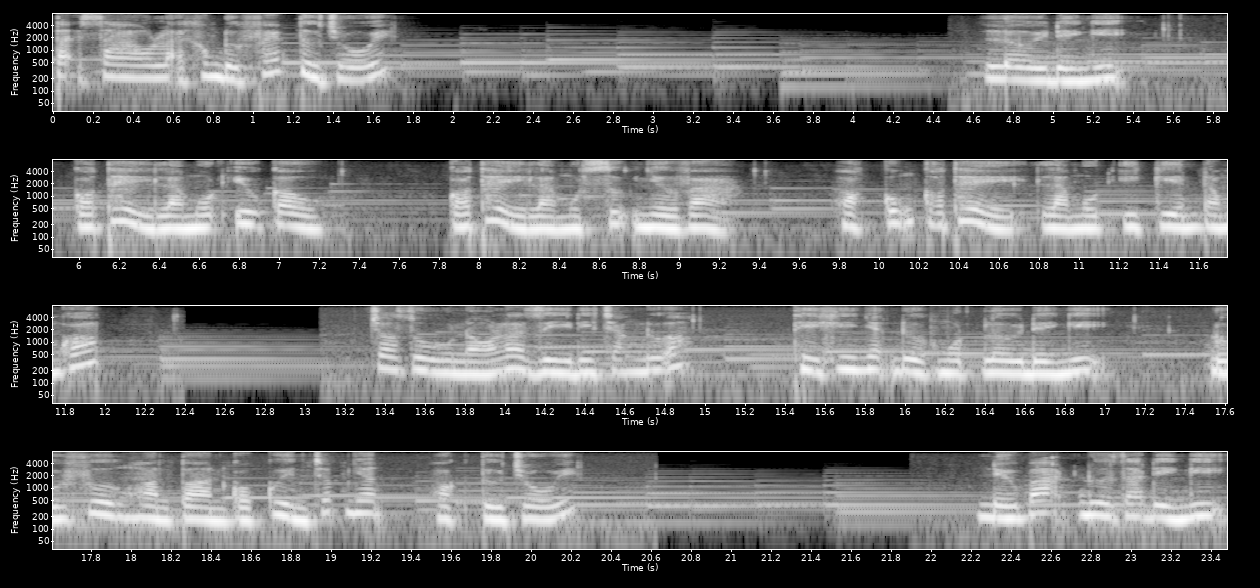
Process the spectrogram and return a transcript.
Tại sao lại không được phép từ chối? Lời đề nghị có thể là một yêu cầu, có thể là một sự nhờ vả, hoặc cũng có thể là một ý kiến đóng góp. Cho dù nó là gì đi chăng nữa, thì khi nhận được một lời đề nghị, đối phương hoàn toàn có quyền chấp nhận hoặc từ chối. Nếu bạn đưa ra đề nghị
